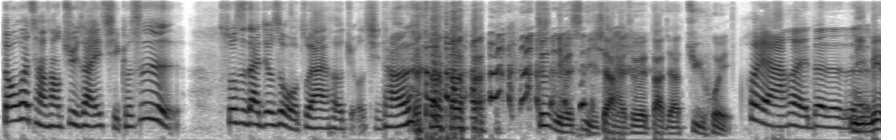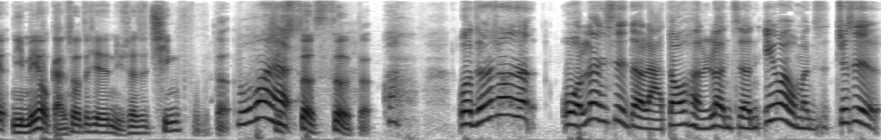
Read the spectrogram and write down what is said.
都会常常聚在一起，可是说实在，就是我最爱喝酒，其他。就是你们私底下还是会大家聚会？会啊，会，对对对。你没有，你没有感受这些女生是轻浮的，不会，是色色的。哦，我只能说是我认识的啦，都很认真，因为我们就是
